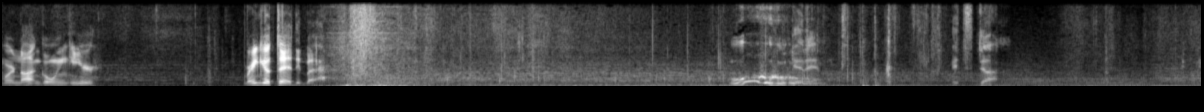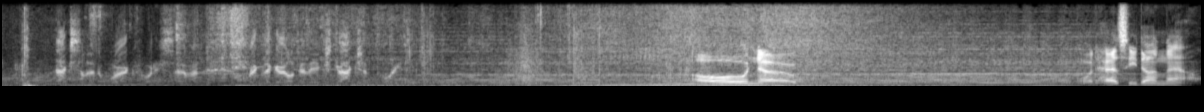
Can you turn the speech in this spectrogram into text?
We're not going here. Bring your teddy bear. Ooh. Get in. It's done. Excellent work, 47. Bring the girl to the extraction point. Oh no. What has he done now?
